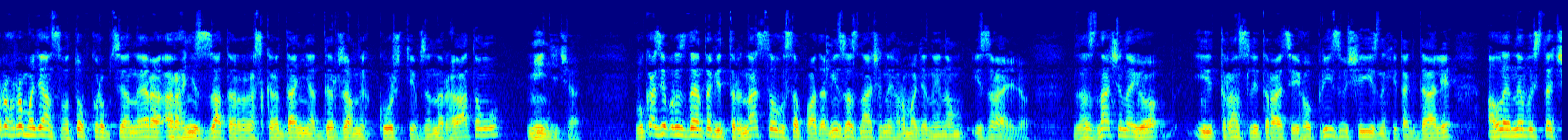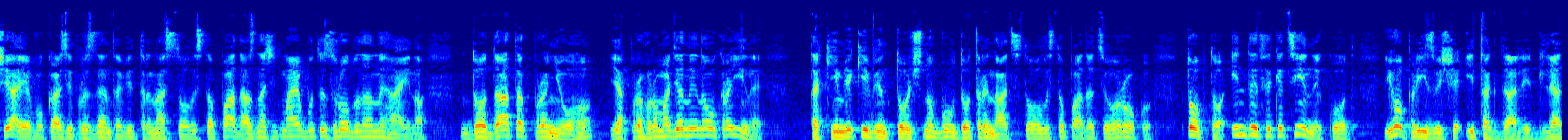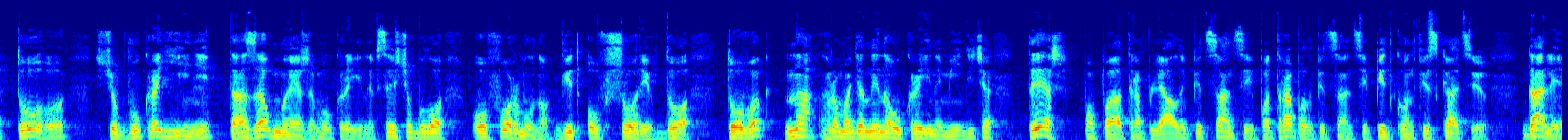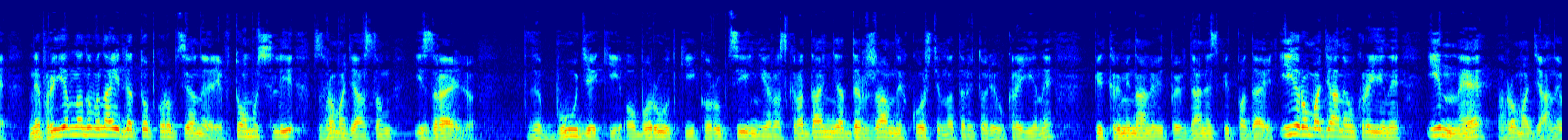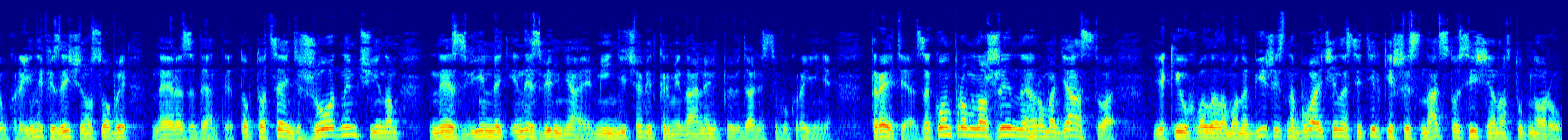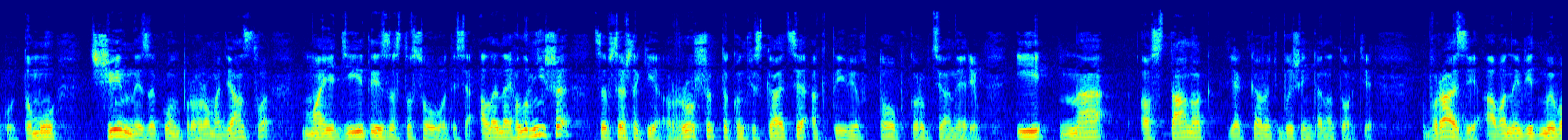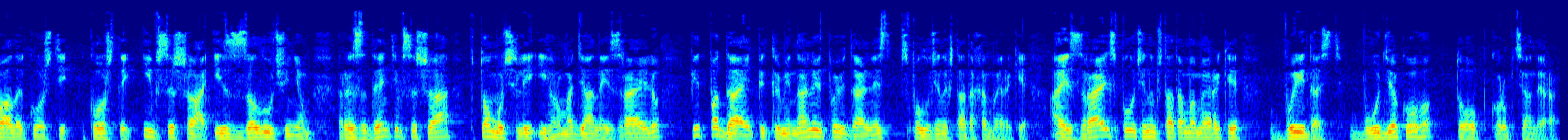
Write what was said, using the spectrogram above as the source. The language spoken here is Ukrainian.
Про громадянство топ-корупціонера, організатора розкрадання державних коштів з енергоатому Міндіча. В указі президента від 13 листопада він зазначений громадянином Ізраїлю. Зазначена його і транслітерація його прізвища різних і так далі. Але не вистачає в указі президента від 13 листопада, а значить, має бути зроблено негайно додаток про нього як про громадянина України таким, яким він точно був до 13 листопада цього року. Тобто ідентифікаційний код, його прізвище і так далі, для того, щоб в Україні та за межами України все, що було оформлено від офшорів до товок на громадянина України Міндіча, теж потрапляли під санкції, потрапили під санкції, під конфіскацію. Далі неприємна новина і для топ-корупціонерів, в тому числі з громадянством Ізраїлю будь-які оборудки і корупційні розкрадання державних коштів на території України під кримінальну відповідальність підпадають і громадяни України, і не громадяни України, фізичні особи, не резиденти. Тобто, це жодним чином не звільнить і не звільняє Міндіча від кримінальної відповідальності в Україні. Третє закон про множинне громадянство які ухвалила монобільшість, набуває чинності тільки 16 січня наступного року. Тому чинний закон про громадянство має діяти і застосовуватися. Але найголовніше це все ж таки розшук та конфіскація активів топ-корупціонерів. І на останок, як кажуть, вишенька на торті. В разі, а вони відмивали кошти, кошти і в США, і з залученням резидентів США, в тому числі і громадяни Ізраїлю, підпадають під кримінальну відповідальність в Сполучених Штатах Америки. А Ізраїль Сполученим Штатам Америки видасть будь-якого топ-корупціонера.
